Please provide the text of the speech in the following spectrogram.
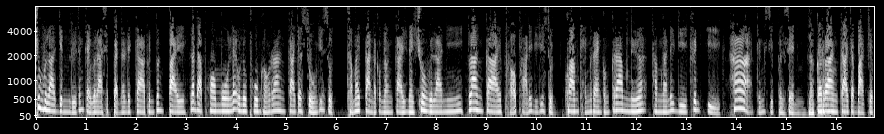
ช่วงเวลาเย็นหรือตั้งแต่เวลา 18 นาฬิกาเป็นต้นไป ระดับฮอร์โมนและอุณหภูมิของร่างกายจะสูงที่สุดทำให้การออกกำลังกายในช่วงเวลานี้ ร่างกายเผาผลาญได้ดีที่สุด ความแข็งแรงของกล้ามเนื้อทำงานได้ดีขึ้นอีก 5-10%แล้วก็ร่างกายจะบาดเจ็บ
